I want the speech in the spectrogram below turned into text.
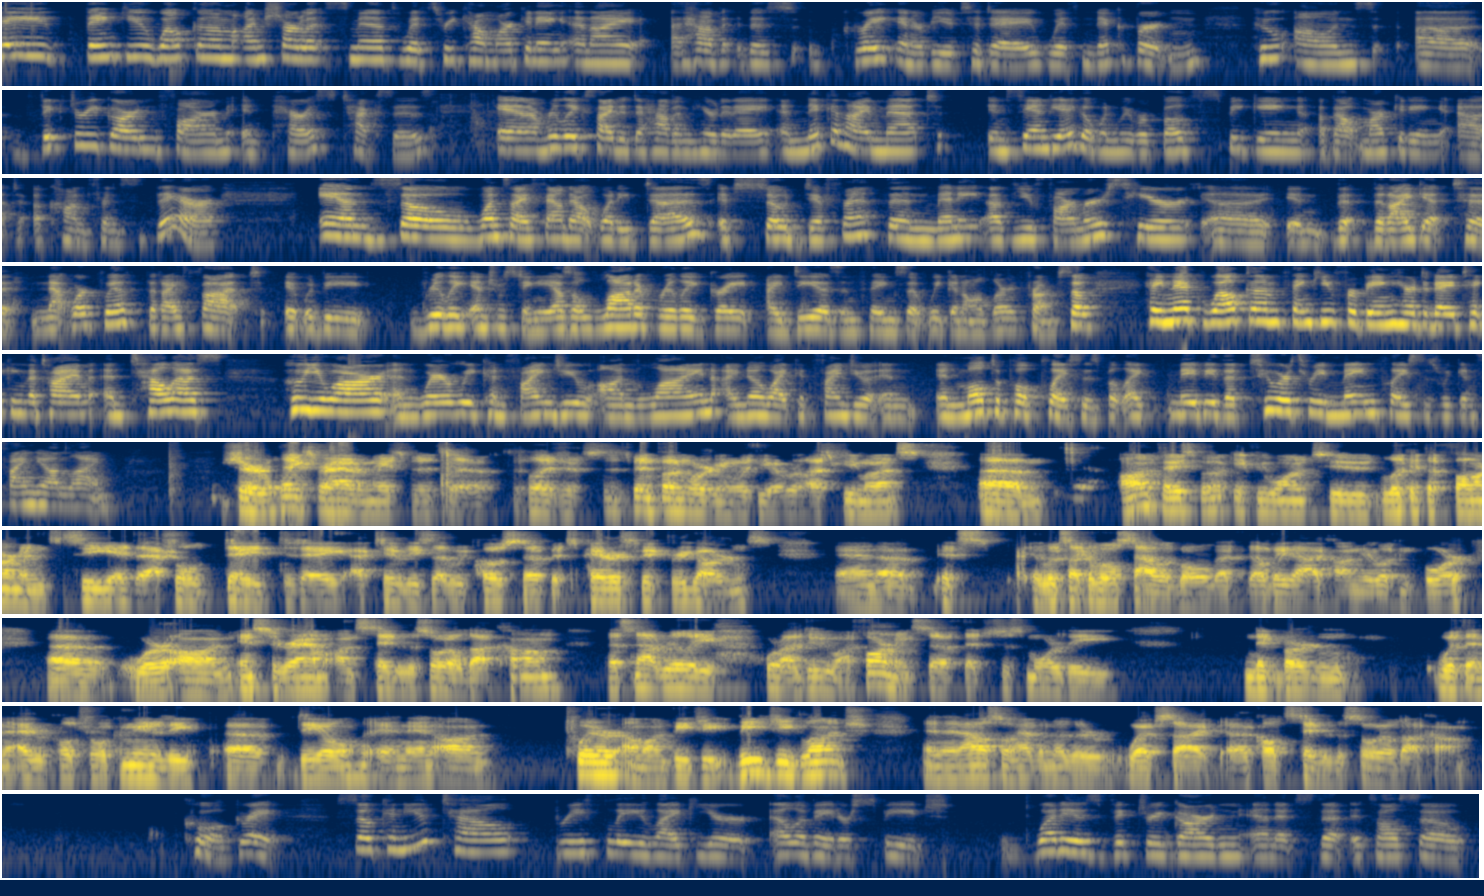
Hey, thank you. Welcome. I'm Charlotte Smith with Three Cow Marketing, and I have this great interview today with Nick Burton, who owns uh, Victory Garden Farm in Paris, Texas. And I'm really excited to have him here today. And Nick and I met in San Diego when we were both speaking about marketing at a conference there. And so once I found out what he does, it's so different than many of you farmers here uh, in the, that I get to network with that I thought it would be really interesting. He has a lot of really great ideas and things that we can all learn from. So, hey, Nick, welcome. Thank you for being here today, taking the time, and tell us who you are and where we can find you online. I know I can find you in, in multiple places, but like maybe the two or three main places we can find you online. Sure. Well, thanks for having me. It's, it's, a, it's a, pleasure. It's, it's been fun working with you over the last few months. Um, on Facebook, if you want to look at the farm and see the actual day-to-day activities that we post up, it's Paris Victory Gardens, and uh, it's it looks like a little salad bowl. That that'll be the icon you're looking for. Uh, we're on Instagram on stateofthesoil.com. That's not really where I do my farming stuff. That's just more the Nick Burton within the agricultural community uh, deal. And then on Twitter, I'm on VG, VG Lunch. And then I also have another website uh, called stateofthesoil.com. Cool, great. So, can you tell briefly, like your elevator speech, what is Victory Garden? And it's the it's also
